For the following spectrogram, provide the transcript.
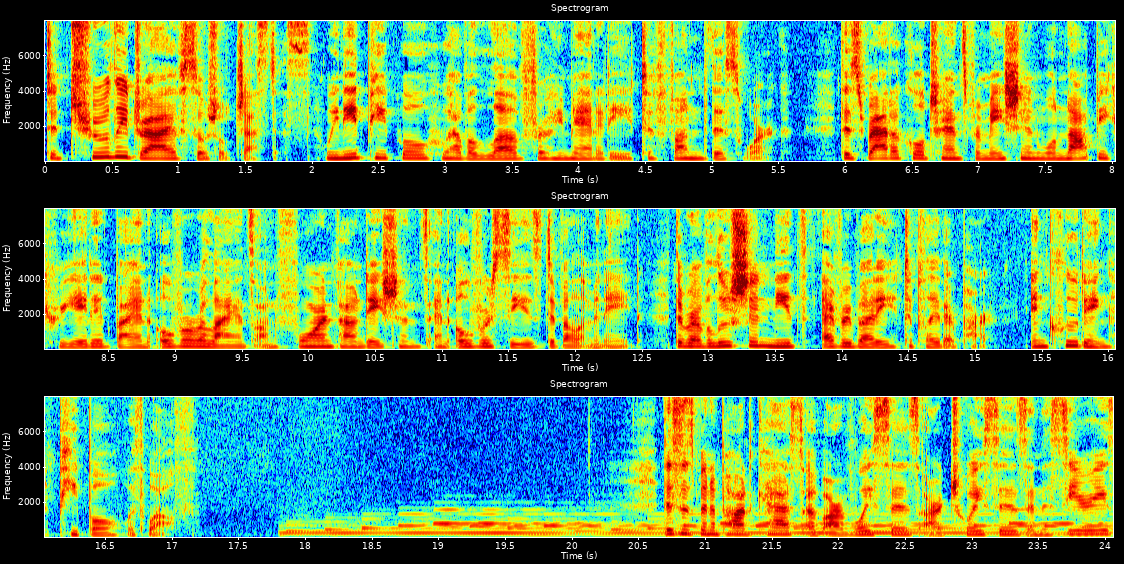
To truly drive social justice, we need people who have a love for humanity to fund this work. This radical transformation will not be created by an over reliance on foreign foundations and overseas development aid. The revolution needs everybody to play their part, including people with wealth. This has been a podcast of our voices, our choices in the series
